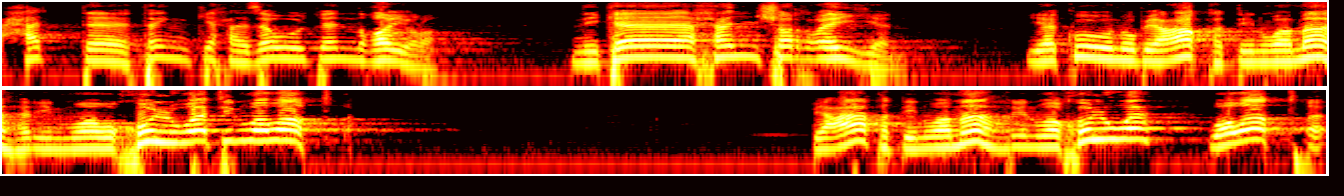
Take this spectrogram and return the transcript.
حتى تنكح زوجا غيره نكاحا شرعيا يكون بعقد ومهر وخلوة ووطء. بعقد ومهر وخلوة ووطء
